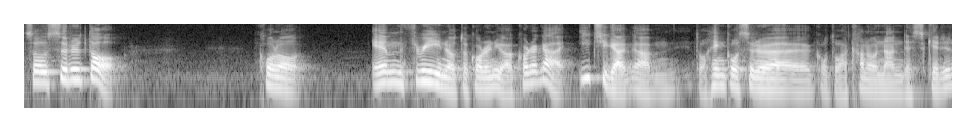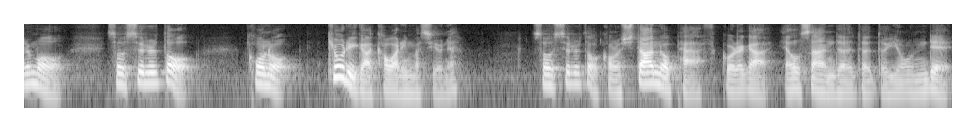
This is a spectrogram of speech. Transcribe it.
そうすると、この M3 のところには、これが位置が変更することは可能なんですけれども、そうすると、この距離が変わりますよね。そうすると、この下のパス、これが L3 と呼んで、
